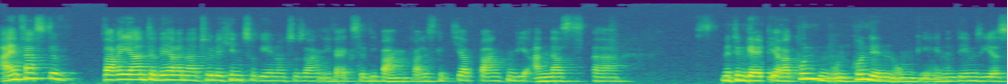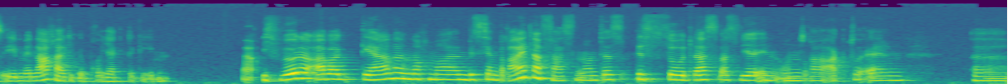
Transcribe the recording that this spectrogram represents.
einfachste Variante wäre natürlich hinzugehen und zu sagen, ich wechsle die Bank, weil es gibt ja Banken, die anders äh, mit dem Geld ihrer Kunden und Kundinnen umgehen, indem sie es eben in nachhaltige Projekte geben. Ja. Ich würde aber gerne noch mal ein bisschen breiter fassen und das ist so das, was wir in unserer aktuellen äh,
